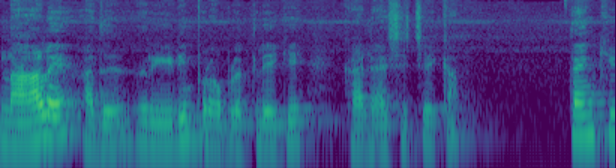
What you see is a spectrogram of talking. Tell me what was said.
നാളെ അത് റീഡിംഗ് പ്രോബ്ലത്തിലേക്ക് കലാശിച്ചേക്കാം. താങ്ക്.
